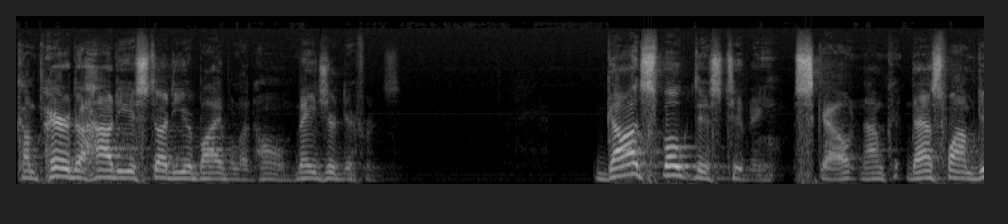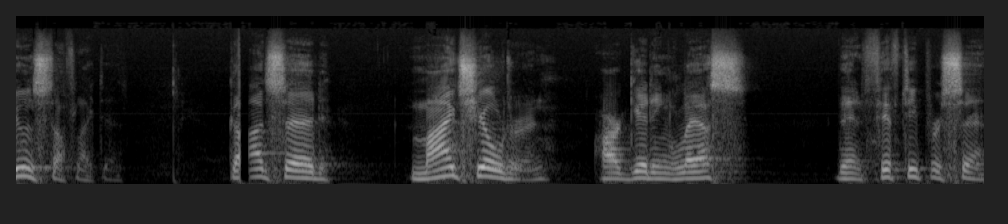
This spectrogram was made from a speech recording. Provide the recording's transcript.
Compared to how do you study your Bible at home? Major difference. God spoke this to me, Scout, and I'm, that's why I'm doing stuff like this. God said, My children are getting less than 50%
